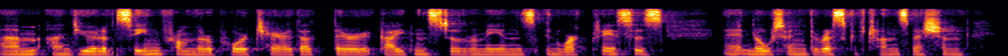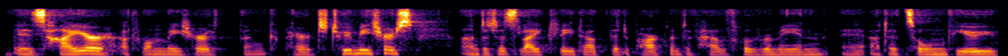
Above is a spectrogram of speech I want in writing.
Um, and you'll have seen from the report, Chair, that their guidance still remains in workplaces, uh, noting the risk of transmission is higher at one metre than compared to two metres, and it is likely that the Department of Health will remain uh, at its own view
